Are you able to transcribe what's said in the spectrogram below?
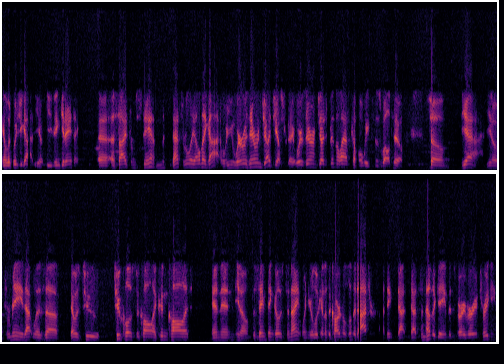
And look what you got. You you didn't get anything. Uh, aside from Stanton, that's really all they got. Where was Aaron Judge yesterday? Where's Aaron Judge been the last couple of weeks as well too? So yeah, you know, for me that was uh, that was too too close to call. I couldn't call it. And then you know the same thing goes tonight when you're looking at the Cardinals and the Dodgers. I think that that's another game that's very very intriguing.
